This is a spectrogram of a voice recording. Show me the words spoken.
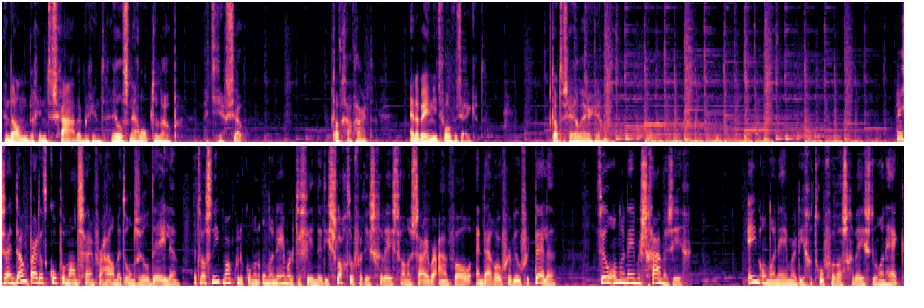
En dan begint de schade begint heel snel op te lopen. Dat je zegt zo, dat gaat hard. En daar ben je niet voor verzekerd. Dat is heel erg jammer. We zijn dankbaar dat Koppelmans zijn verhaal met ons wil delen. Het was niet makkelijk om een ondernemer te vinden die slachtoffer is geweest van een cyberaanval en daarover wil vertellen. Veel ondernemers schamen zich. Eén ondernemer die getroffen was geweest door een hack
